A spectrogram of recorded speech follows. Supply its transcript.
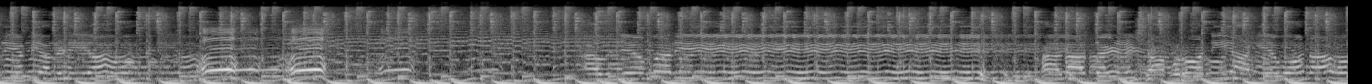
મારી મેલડી આવો આવજે મારી. ખાડા ત્રણ સાપરોની આગે બનાવો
